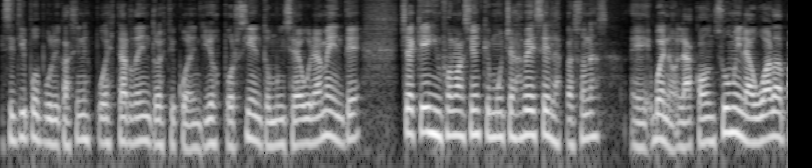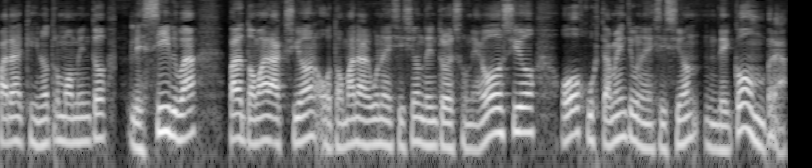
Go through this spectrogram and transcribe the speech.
Ese tipo de publicaciones puede estar dentro de este 42% muy seguramente, ya que es información que muchas veces las personas, eh, bueno, la consumen y la guarda para que en otro momento les sirva para tomar acción o tomar alguna decisión dentro de su negocio o justamente una decisión de compra.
